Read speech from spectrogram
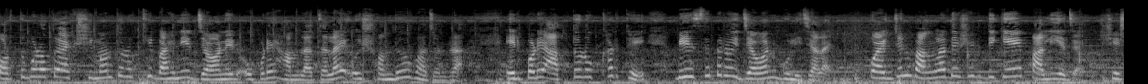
কর্তব্যরত এক সীমান্তরক্ষী বাহিনীর জওয়ানের ওপরে হামলা চালায় ওই সন্দেহভাজনরা। এরপরে আত্মরক্ষার্থে বিএসএফ এর ওই জওয়ান গুলি চালায়। কয়েকজন বাংলাদেশের দিকে পালিয়ে যায়। শেষ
